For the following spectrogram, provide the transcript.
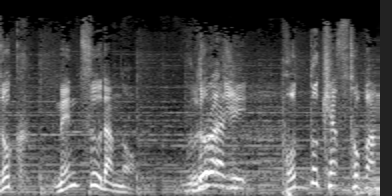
続、メンツー団のウドラジポッドキャスト版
